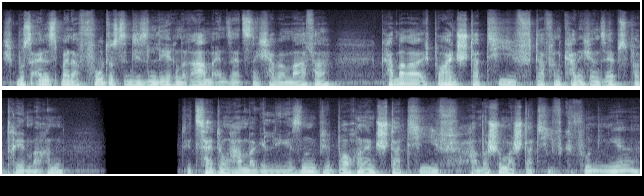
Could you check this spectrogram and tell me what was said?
Ich muss eines meiner Fotos in diesen leeren Rahmen einsetzen. Ich habe Martha Kamera, ich brauche ein Stativ. Davon kann ich ein Selbstporträt machen. Die Zeitung haben wir gelesen. Wir brauchen ein Stativ. Haben wir schon mal Stativ gefunden hier?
